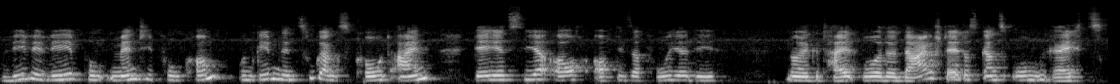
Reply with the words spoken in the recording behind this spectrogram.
www.menti.com und geben den Zugangscode ein, der jetzt hier auch auf dieser Folie, die neu geteilt wurde, dargestellt ist, ganz oben rechts.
